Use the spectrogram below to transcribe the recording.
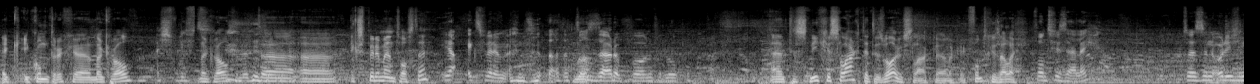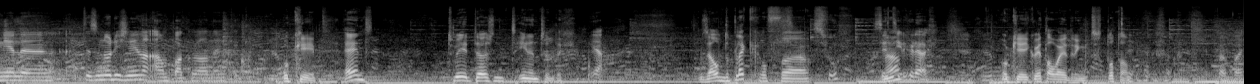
Ik, ik kom terug, eh dankjewel. Alsjeblieft. Dankjewel voor dit eh, eh, experiment was het, hè? Ja, experiment. Laat het ons Ja. daarop gewoon verlopen. En het is niet geslaagd, het is wel geslaagd eigenlijk. Ik vond het gezellig. Ik vond het gezellig. Het is een originele, het is een originele aanpak wel, denk ik. Oké, eind 2021. Ja, Dezelfde plek? Of, eh, is goed. Ik zit Ja? hier graag. Oké, ik weet al wat je drinkt. Tot dan. Bye bye.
